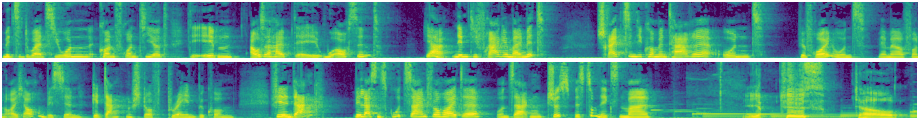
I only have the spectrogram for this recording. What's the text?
mit Situationen konfrontiert, die eben außerhalb der EU auch sind. ja, nehmt die Frage mal mit, schreibt's in die Kommentare und wir freuen uns, wenn wir von euch auch ein bisschen Gedankenstoff Brain bekommen. Vielen Dank. Wir lassen es gut sein für heute und sagen Tschüss, bis zum nächsten Mal. Ja, tschüss. Ciao.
